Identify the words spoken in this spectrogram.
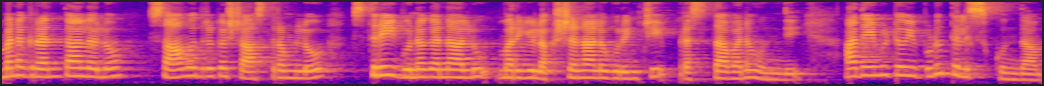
మన గ్రంథాలలో సాముద్రిక శాస్త్రంలో స్త్రీ గుణగణాలు మరియు లక్షణాల గురించి ప్రస్తావన ఉంది. అదేమిటో ఇప్పుడు తెలుసుకుందాం.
